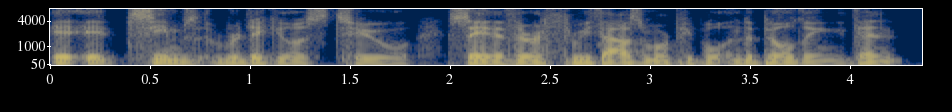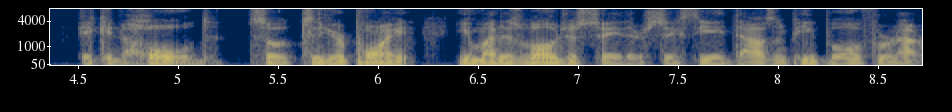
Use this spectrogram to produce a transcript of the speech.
It, it seems ridiculous to say that there are three thousand more people in the building than it can hold. So to your point, you might as well just say there's 68,000 people if we're not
